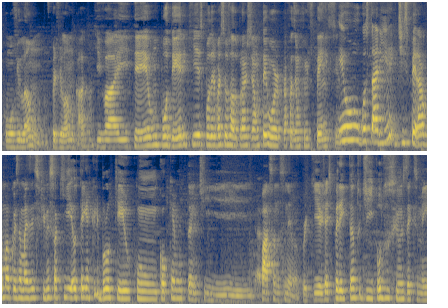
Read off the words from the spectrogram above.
como vilão, um super-vilão no caso, né, que vai ter um poder e que esse poder vai ser usado pra gerar um terror, pra fazer um filme suspense. Eu gostaria de esperar alguma coisa mais desse filme, só que eu tenho aquele bloqueio com qualquer mutante passa no cinema. Porque eu já esperei tanto de todos os filmes X-Men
